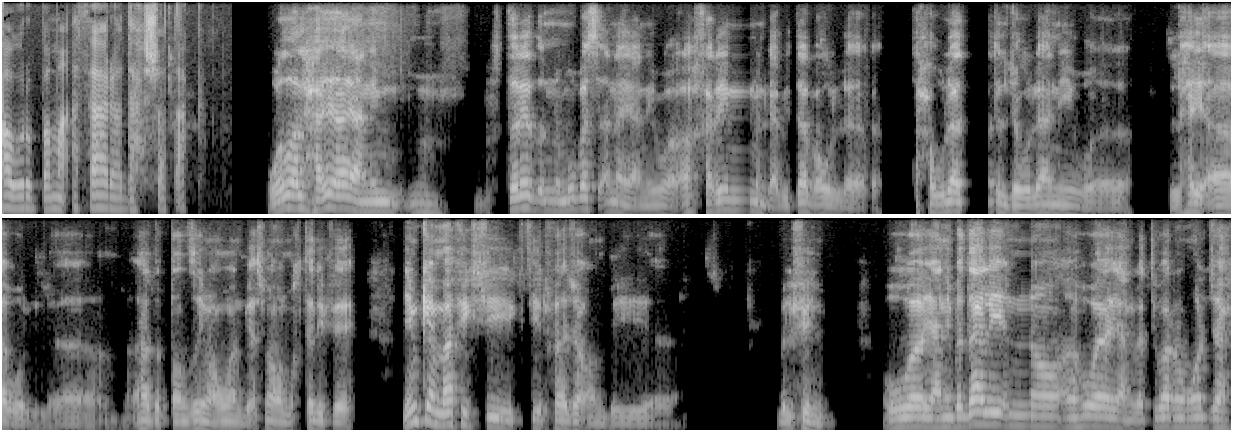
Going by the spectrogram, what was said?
أو ربما أثار دهشتك؟ والله الحقيقة يعني بفترض إنه مو بس أنا يعني وآخرين من اللي عم يتابعوا تحولات الجولاني والهيئة وهذا التنظيم عموما باسمائه المختلفة يمكن ما في شيء كثير فاجئهم بالفيلم. ويعني بدالي إنه هو يعني باعتباره موجه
